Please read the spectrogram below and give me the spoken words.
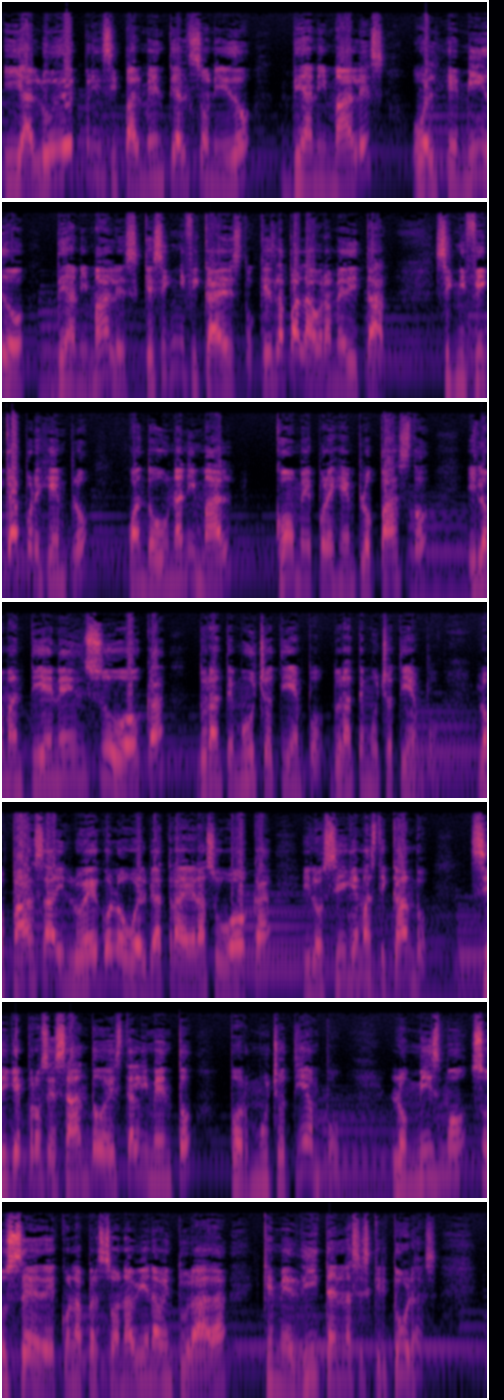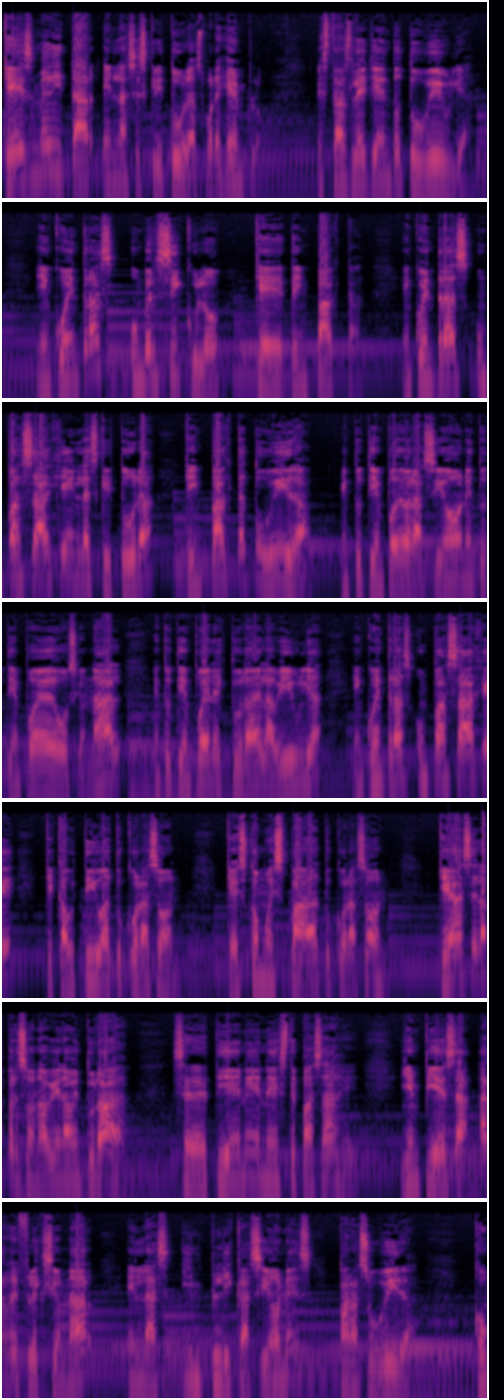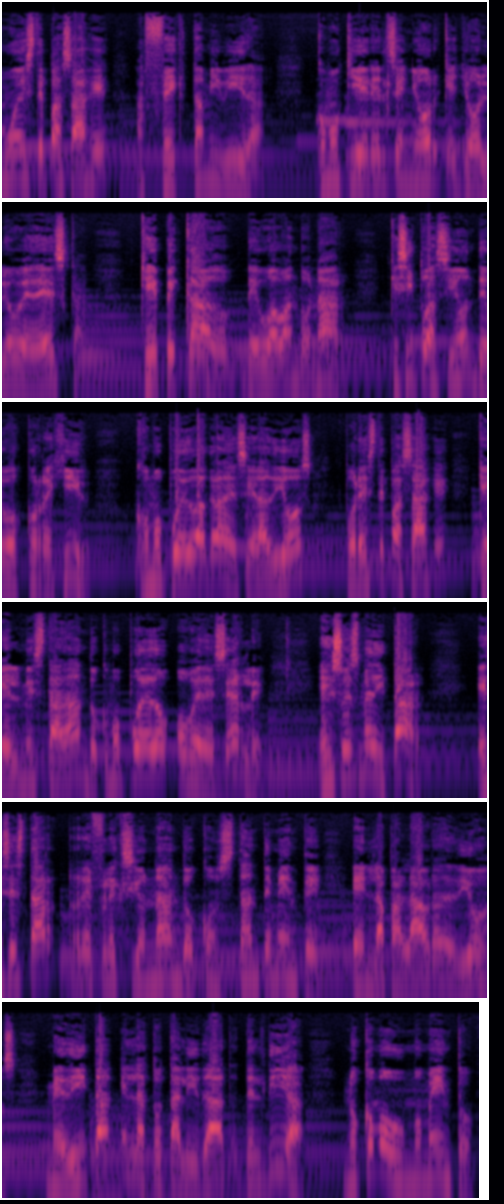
y alude principalmente al sonido de animales o el gemido de animales. ¿Qué significa esto? ¿Qué es la palabra meditar? Significa, por ejemplo, cuando un animal come, por ejemplo, pasto y lo mantiene en su boca durante mucho tiempo, durante mucho tiempo. Lo pasa y luego lo vuelve a traer a su boca y lo sigue masticando. Sigue procesando este alimento por mucho tiempo. Lo mismo sucede con la persona bienaventurada que medita en las escrituras. ¿Qué es meditar en las escrituras? Por ejemplo, estás leyendo tu Biblia y encuentras un versículo que te impacta. Encuentras un pasaje en la escritura que impacta tu vida en tu tiempo de oración, en tu tiempo de devocional, en tu tiempo de lectura de la Biblia, encuentras un pasaje que cautiva tu corazón, que es como espada tu corazón. ¿Qué hace la persona bienaventurada? Se detiene en este pasaje y empieza a reflexionar en las implicaciones para su vida. ¿Cómo este pasaje afecta mi vida? ¿Cómo quiere el Señor que yo le obedezca? ¿Qué pecado debo abandonar? ¿Qué situación debo corregir? ¿Cómo puedo agradecer a Dios por este pasaje que Él me está dando? ¿Cómo puedo obedecerle? Eso es meditar, es estar reflexionando constantemente en la palabra de Dios. Medita en la totalidad del día, no como un momento,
